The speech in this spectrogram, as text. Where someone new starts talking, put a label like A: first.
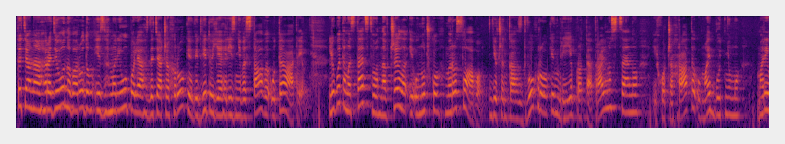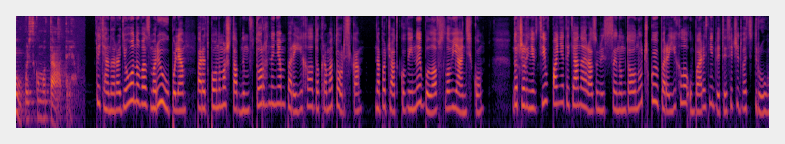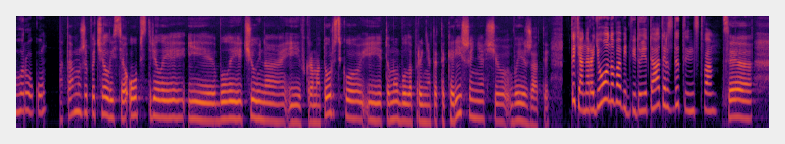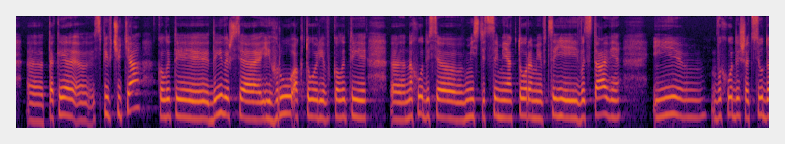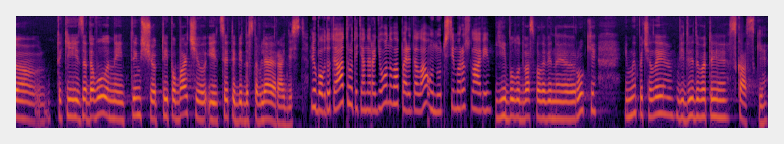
A: Тетяна Радіонова родом із Маріуполя з дитячих років відвідує різні вистави у театрі. Любити мистецтво навчила і онучку Мирославу. Дівчинка з двох років мріє про театральну сцену і хоче грати у майбутньому Маріупольському театрі.
B: Тетяна Радіонова з Маріуполя. Перед повномасштабним вторгненням переїхала до Краматорська. На початку війни була в Слов'янську. До Чернівців пані Тетяна разом із сином та онучкою переїхала у березні 2022 року.
C: Там вже почалися обстріли, і були чуйно і в Краматорську, і тому було прийнято таке рішення, що виїжджати.
B: Тетяна Радіонова відвідує театр з дитинства.
C: Це е, таке е, співчуття, коли ти дивишся ігру акторів, коли ти е, знаходишся в місті з цими акторами в цій виставі. І виходиш відсюди такий задоволений тим, що ти побачив, і це тобі доставляє радість.
B: Любов до театру Тетяна Радіонова передала онучці Мирославі.
C: Їй було два з половиною роки, і ми почали відвідувати сказки.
